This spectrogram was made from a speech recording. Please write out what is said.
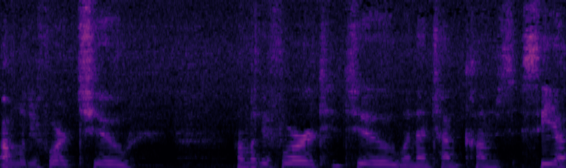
I'm looking forward to. I'm looking forward to when that time comes. See ya.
